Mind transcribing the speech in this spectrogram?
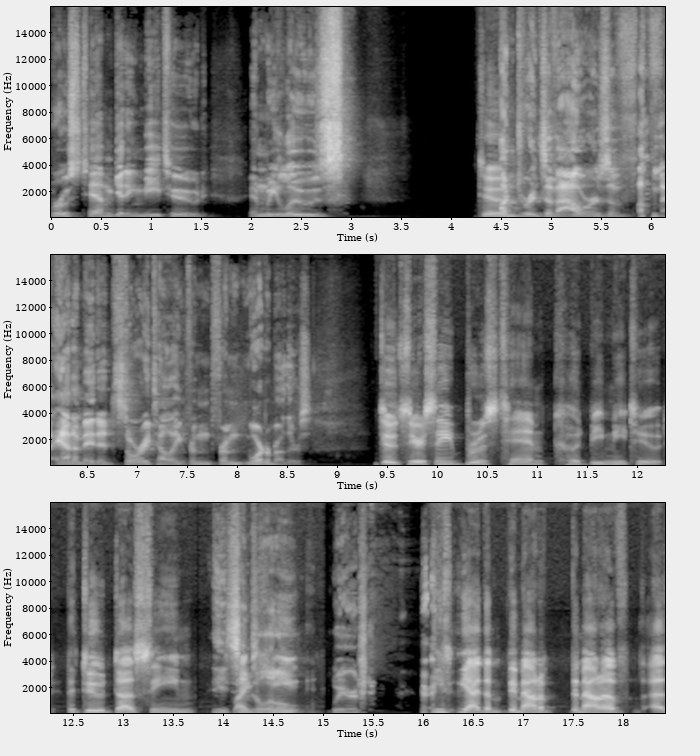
Bruce Timm getting me too'd, and we lose dude, hundreds of hours of, of animated storytelling from from Warner Brothers. Dude, seriously, Bruce Timm could be me too'd. The dude does seem He like seems a little he- weird. he's yeah the the amount of the amount of uh,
